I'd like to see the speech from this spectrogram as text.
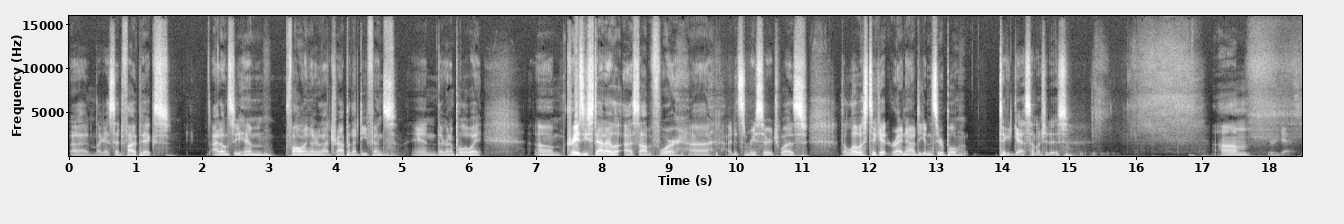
Uh, like I said, five picks, I don't see him falling under that trap of that defense, and they're going to pull away. Um, crazy stat I, I saw before uh, I did some research was the lowest ticket right now to get in the Super Bowl. Take a guess how much it is. Um, Your guess.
